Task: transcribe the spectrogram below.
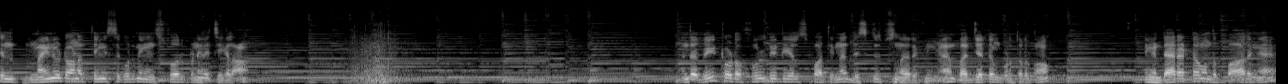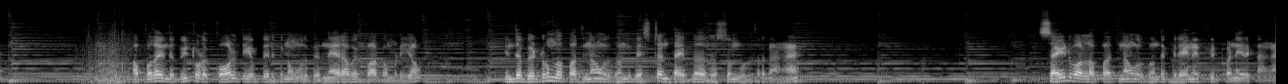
சின்ன மைன்யூட்டான திங்ஸ் கூட நீங்கள் ஸ்டோர் பண்ணி வச்சுக்கலாம். இந்த வீட்டோட ஃபுல் டீட்டெயில்ஸ் பார்த்தீங்கன்னா டிஸ்கிரிப்ஷனில் இருக்குங்க. பட்ஜெட்டும் கொடுத்துருக்கோம். நீங்கள் டைரெக்டாக வந்து பாருங்கள் அப்போ தான் இந்த வீட்டோட குவாலிட்டி எப்படி இருக்குன்னு உங்களுக்கு நேராகவே பார்க்க முடியும். இந்த பெட்ரூமில் பார்த்தீங்கன்னா உங்களுக்கு வந்து வெஸ்டர்ன் டைப்பில் ரெஸ்ட் ரூம் கொடுத்துருக்காங்க. சைடு வாலில் பார்த்தீங்கன்னா உங்களுக்கு வந்து கிரானைட் ஃபிட் பண்ணியிருக்காங்க.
